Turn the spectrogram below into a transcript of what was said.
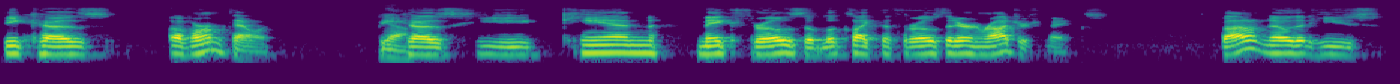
because of arm talent because yeah. he can make throws that look like the throws that Aaron Rodgers makes. But I don't know that he's,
